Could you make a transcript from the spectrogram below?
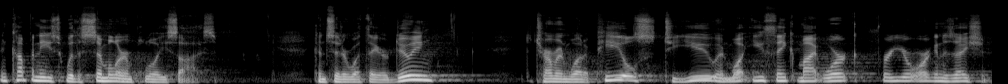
and companies with a similar employee size. Consider what they are doing, determine what appeals to you and what you think might work for your organization.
